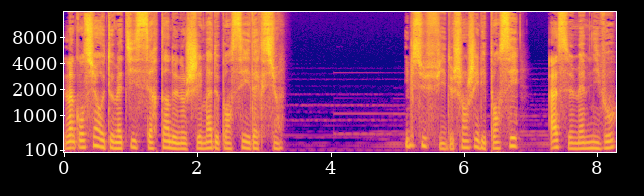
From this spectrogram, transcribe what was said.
l'inconscient automatise certains de nos schémas de pensée et d'action. Il suffit de changer les pensées à ce même niveau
